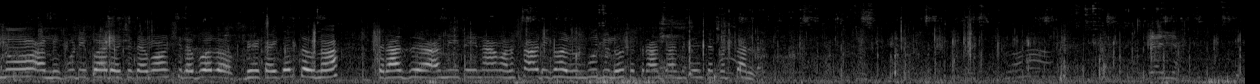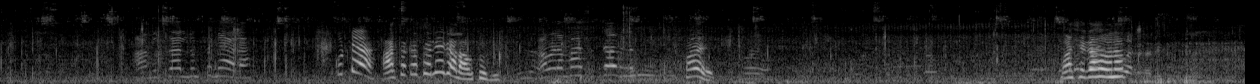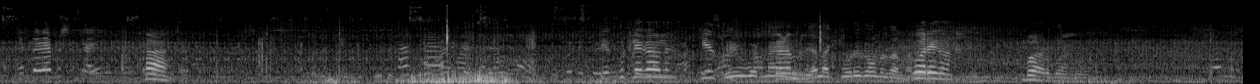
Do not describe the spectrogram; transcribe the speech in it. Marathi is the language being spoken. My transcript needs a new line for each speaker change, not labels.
मित्रांनो आम्ही गुढीपाडव्याच्या त्या मावशीला बोल भेटाय गेलतो ना तर आज आम्ही ते ना आम्हाला साडी घालून बोललेलो होतं तर आज आम्ही त्यांच्याकडे चाललो
आम्ही चाललो तुम्ही आला.
कुठं?
असं कसं निघाला हो तुम्ही?
आम्हाला मासच गावलं
होय. मासे
आहे
हा.
ते कुठल्या गावला? केस
याला कोरेगावला जाणार.
गोरेगाव
बर बर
